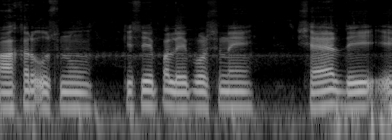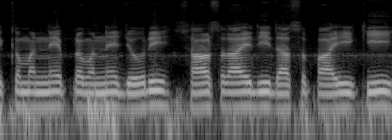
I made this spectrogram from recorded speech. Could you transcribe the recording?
ਆਖਰ ਉਸ ਨੂੰ ਕਿਸੇ ਭਲੇ ਪੁਰਸ਼ ਨੇ ਸ਼ਹਿਰ ਦੇ ਇੱਕ ਮੰਨੇ ਪ੍ਰਮੰਨੇ ਜੋਰੀ ਸਾਲਸਰਾਏ ਦੀ ਦੱਸ ਪਾਈ ਕਿ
